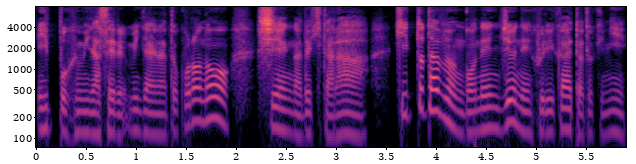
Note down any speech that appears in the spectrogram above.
一歩踏み出せるみたいなところの支援ができたら、きっと多分5年、10年振り返った時に、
